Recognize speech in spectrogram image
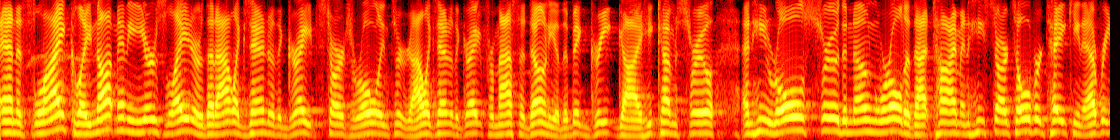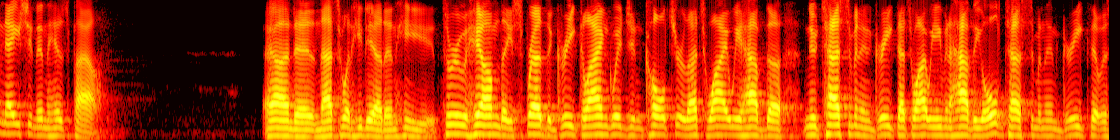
And it's likely not many years later that Alexander the Great starts rolling through. Alexander the Great from Macedonia, the big Greek guy, he comes through and he rolls through the known world at that time and he starts overtaking every nation in his path. And, and that's what he did. And he, through him, they spread the Greek language and culture. That's why we have the New Testament in Greek. That's why we even have the Old Testament in Greek that was,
